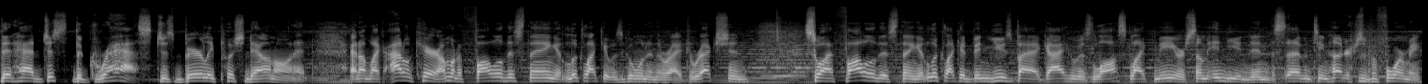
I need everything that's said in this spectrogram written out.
that had just the grass just barely pushed down on it. And I'm like, I don't care. I'm going to follow this thing. It looked like it was going in the right direction. So I follow this thing. It looked like it had been used by a guy who was lost like me or some Indian in the 1700s before me.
